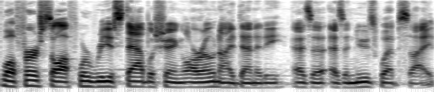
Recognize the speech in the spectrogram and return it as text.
well, first off, we're reestablishing our own identity as a as a news website.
